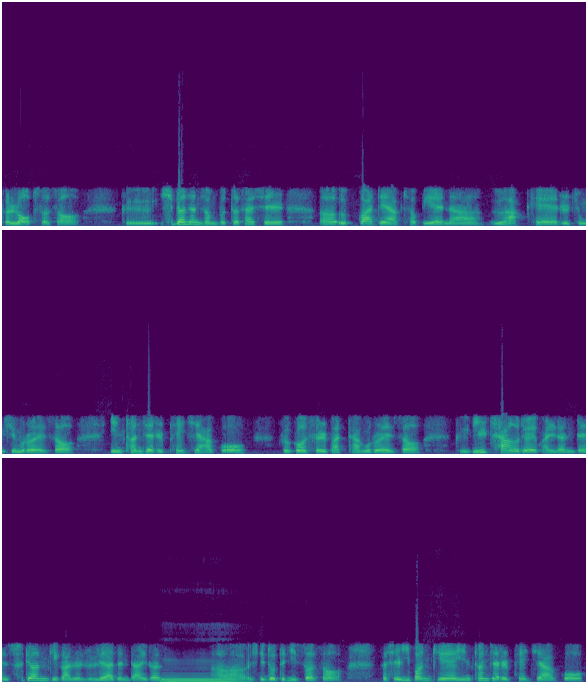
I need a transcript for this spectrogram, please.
별로 없어서 그 10여 년 전부터 사실 어 의과대학 협의회나 의학회를 중심으로 해서 인턴제를 폐지하고 그것을 바탕으로 해서 그 1차 의료에 관련된 수련 기간을 늘려야 된다 이런 음. 어 시도들이 있어서 사실 이번 기회에 인턴제를 폐지하고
